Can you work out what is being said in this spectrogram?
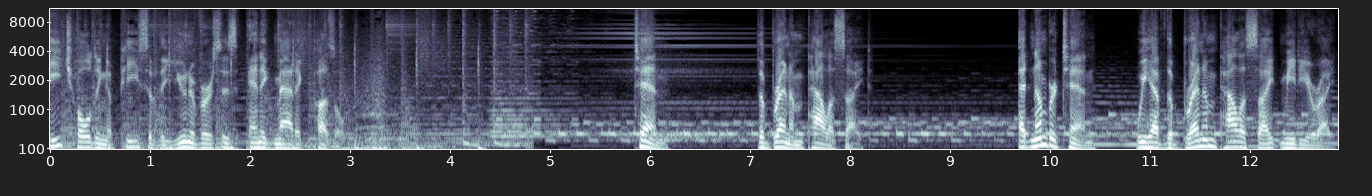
each holding a piece of the universe's enigmatic puzzle. 10. The Brenham Pallasite At number 10, we have the Brenham Pallasite meteorite.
